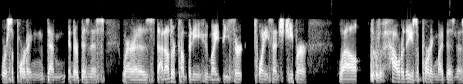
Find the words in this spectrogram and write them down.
We're supporting them in their business. Whereas that other company who might be 30, 20 cents cheaper, well, how are they supporting my business?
